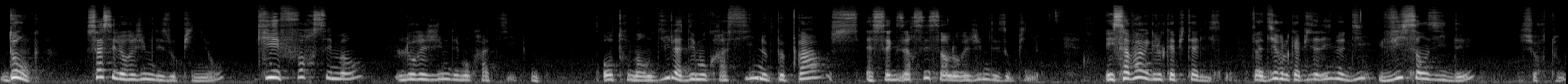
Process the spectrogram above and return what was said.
Donc, ça c'est le régime des opinions, qui est forcément le régime démocratique, Autrement dit, la démocratie ne peut pas s'exercer sans le régime des opinions. Et ça va avec le capitalisme. C'est-à-dire le capitalisme dit vie sans idée, surtout,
